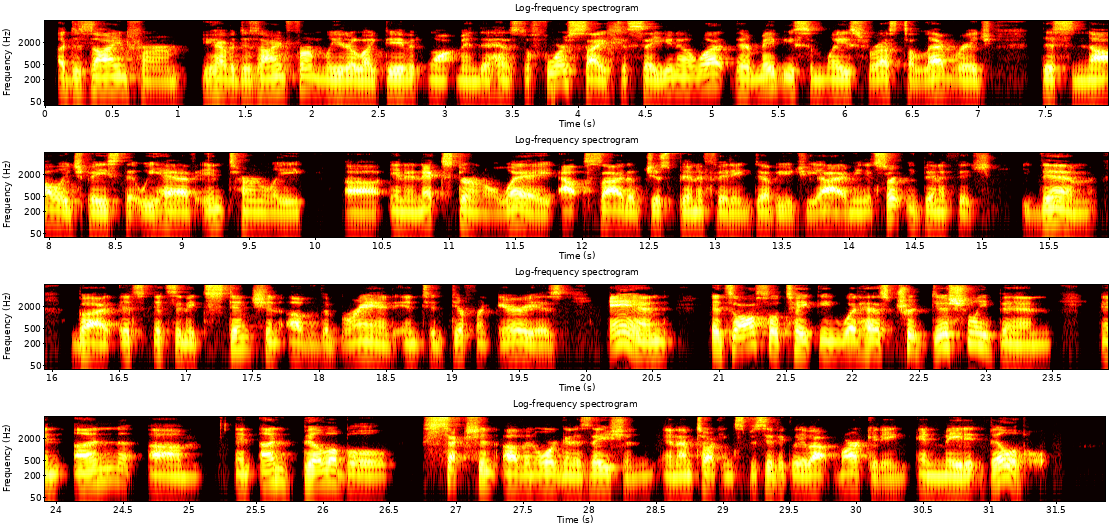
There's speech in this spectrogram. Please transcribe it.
a design firm, you have a design firm leader like David Wantman that has the foresight to say, you know what, there may be some ways for us to leverage this knowledge base that we have internally uh, in an external way outside of just benefiting WGI. I mean, it certainly benefits them, but it's it's an extension of the brand into different areas, and it's also taking what has traditionally been an un um, an unbillable section of an organization, and I'm talking specifically about marketing, and made it billable.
